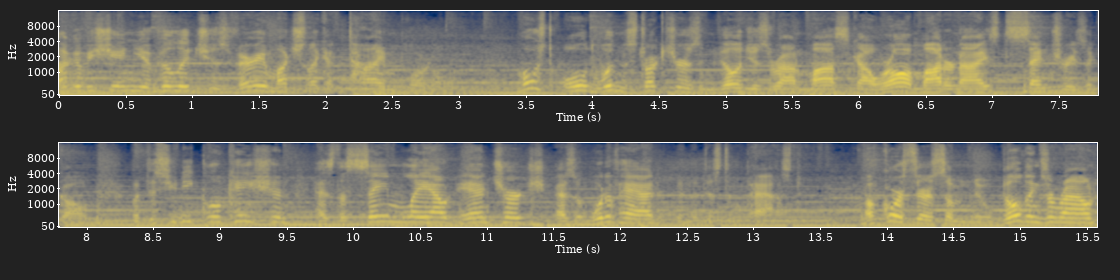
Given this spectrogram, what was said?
Blagoveshchenye village is very much like a time portal. Most old wooden structures and villages around Moscow were all modernized centuries ago, but this unique location has the same layout and church as it would have had in the distant past. Of course, there are some new buildings around,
